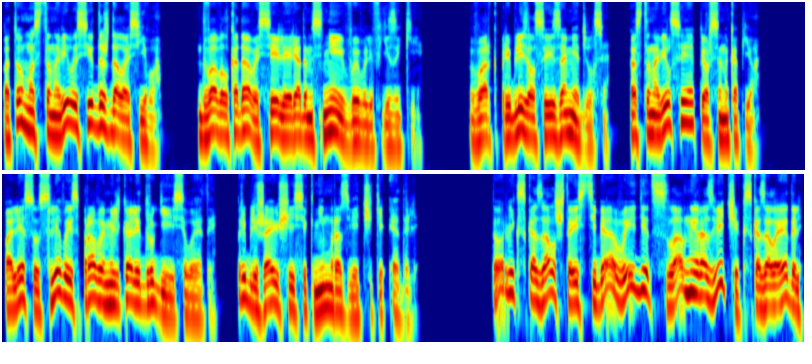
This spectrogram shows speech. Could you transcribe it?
Потом остановилась и дождалась его. Два волкодава сели рядом с ней, вывалив языки. Варк приблизился и замедлился, остановился и оперся на копье. По лесу слева и справа мелькали другие силуэты приближающиеся к ним разведчики Эдель. «Торвик сказал, что из тебя выйдет славный разведчик», — сказала Эдель,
